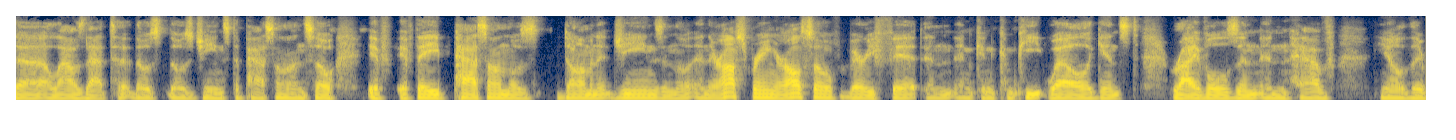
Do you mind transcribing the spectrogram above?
uh, allows that to, those those genes to pass on. So if if they pass on those dominant genes and the, and their offspring are also very fit and and can compete well against rivals and and have you know their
